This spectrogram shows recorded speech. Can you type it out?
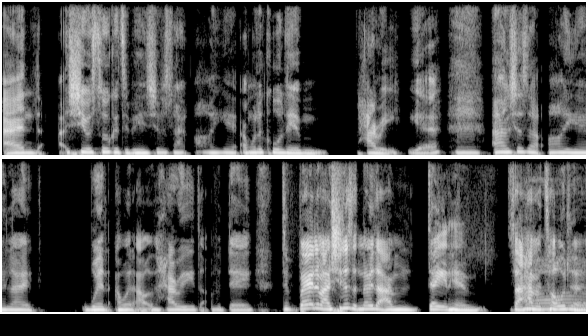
And she was talking to me, and she was like, "Oh yeah, I'm gonna call him Harry." Yeah, Mm. and she was like, "Oh yeah, like." When I went out with Harry the other day, bear in mind she doesn't know that I'm dating him, so I haven't told her.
